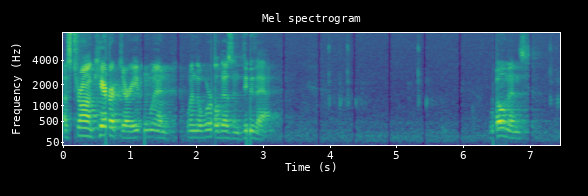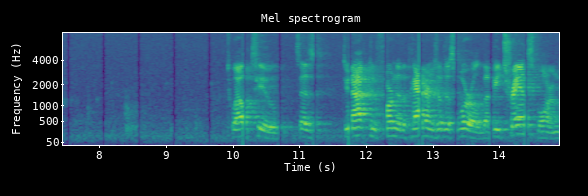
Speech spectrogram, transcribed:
a strong character even when, when the world doesn't do that. Romans 12:2 says, "Do not conform to the patterns of this world, but be transformed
